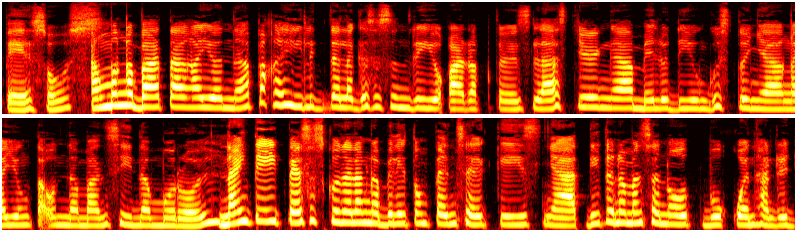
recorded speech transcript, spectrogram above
pesos. Ang mga bata ngayon, napakahilig talaga sa Sanrio characters. Last year nga, Melody yung gusto niya. Ngayong taon naman, Sinamurol. 98 pesos ko na lang nabili tong pencil case niya. At dito naman sa notebook, 149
